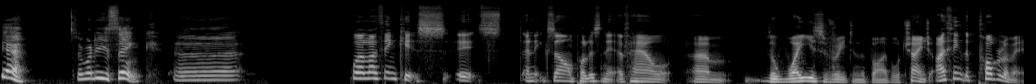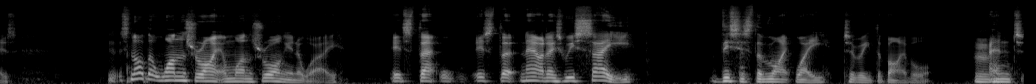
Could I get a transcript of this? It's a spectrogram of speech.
Yeah. So, what do you think? Uh, Well, I think it's it's an example, isn't it, of how um, the ways of reading the Bible change. I think the problem is it's not that one's right and one's wrong in a way. It's that it's that nowadays we say this is the right way to read the Bible, and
